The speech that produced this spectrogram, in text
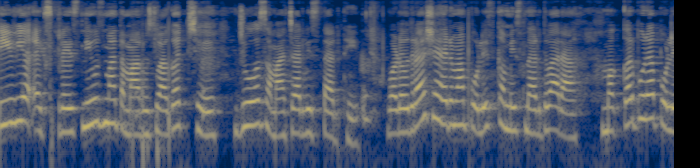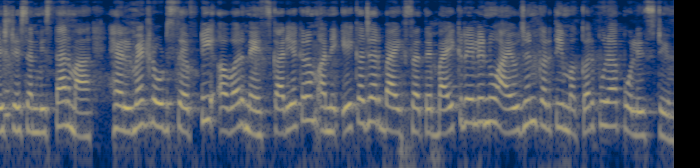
દિવ્ય એક્સપ્રેસ ન્યૂઝમાં તમારું સ્વાગત છે. જુઓ સમાચાર વિસ્તારથી. વડોદરા શહેરમાં પોલીસ કમિશનર દ્વારા મક્કરપુરા પોલીસ સ્ટેશન વિસ્તારમાં હેલ્મેટ રોડ સેફટી અવરનેસ કાર્યક્રમ અને એક હજાર બાઇક સાથે બાઇક રેલીનું આયોજન કરતી મક્કરપુરા પોલીસ ટીમ.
